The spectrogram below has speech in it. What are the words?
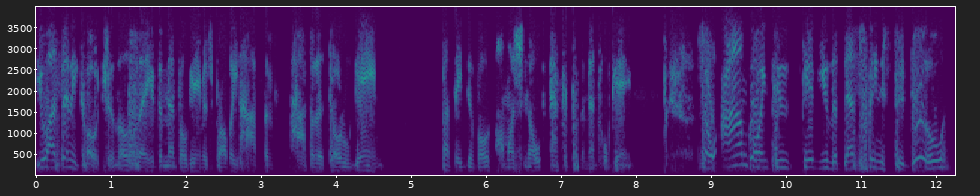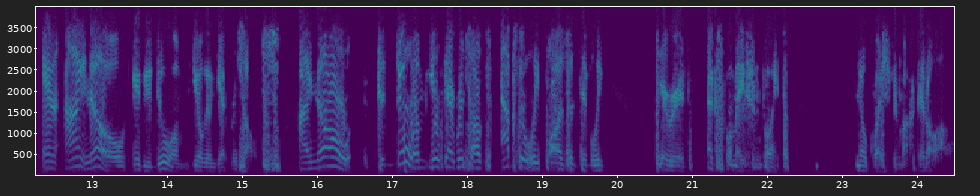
You ask any coach, and they'll say the mental game is probably half of half of the total game, but they devote almost no effort to the mental game. So I'm going to give you the best things to do, and I know if you do them, you're going to get results. I know to do them, you'll get results absolutely positively. Period. Exclamation point. No question mark at all.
